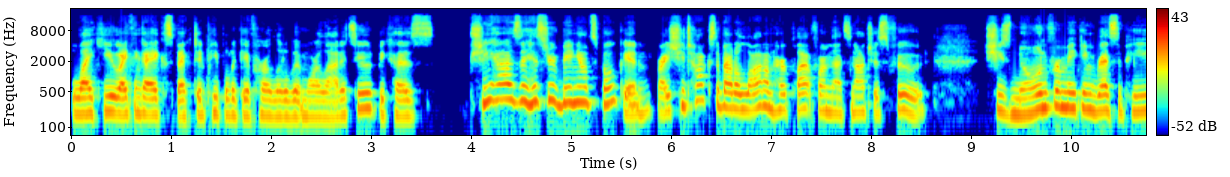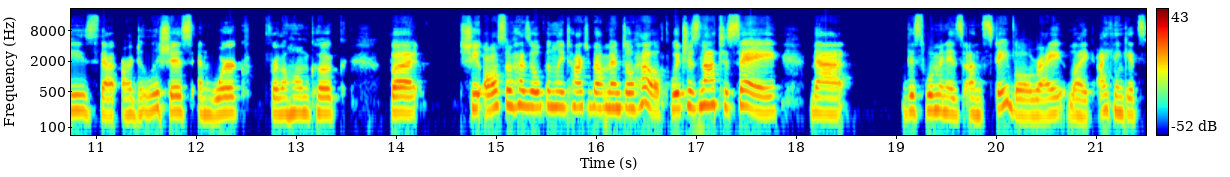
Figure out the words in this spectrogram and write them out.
like you, I think I expected people to give her a little bit more latitude because she has a history of being outspoken, right? She talks about a lot on her platform that's not just food. She's known for making recipes that are delicious and work for the home cook but she also has openly talked about mental health, which is not to say that this woman is unstable, right? Like I think it's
